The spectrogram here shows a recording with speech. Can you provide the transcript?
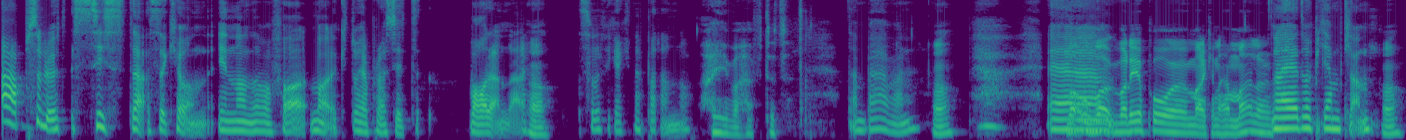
absolut sista sekund innan det var för mörkt, då helt plötsligt var den där. Ja. Så då fick jag knäppa den då, Aj, vad häftigt. den bävern. Ja. Va, Eh, och var, var det på marken hemma eller? Nej, det var på Jämtland. Ja.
